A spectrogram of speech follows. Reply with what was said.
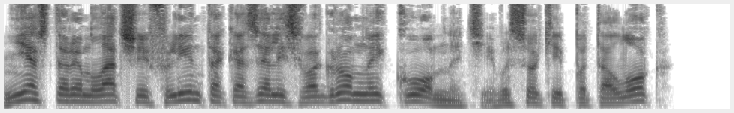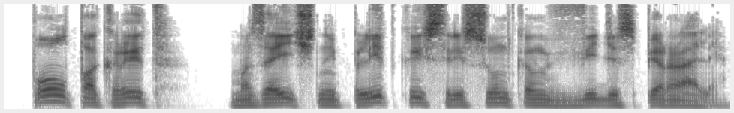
Нестор и младший Флинт оказались в огромной комнате, высокий потолок, пол покрыт мозаичной плиткой с рисунком в виде спирали.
